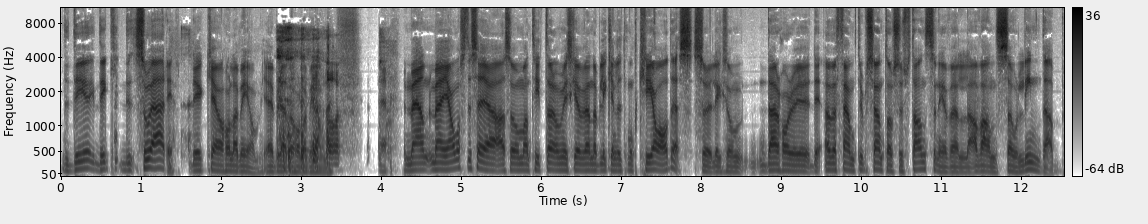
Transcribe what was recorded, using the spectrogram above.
det, det, det, så är det. Det kan jag hålla med om. Jag är beredd att hålla med om det. Men, men jag måste säga, alltså, om man tittar, om vi ska vända blicken lite mot Creades, så liksom, där har du, det, över 50 procent av substansen är väl Avanza och Lindab.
